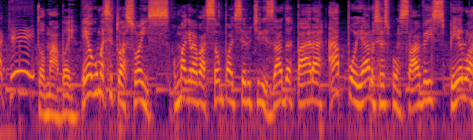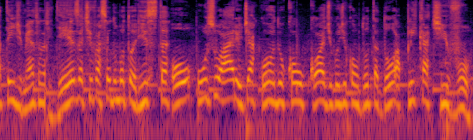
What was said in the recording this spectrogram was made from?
ok. Tomar banho. Em algumas situações, uma gravação pode ser utilizada para apoiar os responsáveis pelo pelo atendimento de desativação do motorista ou usuário de acordo com o código de conduta do aplicativo.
